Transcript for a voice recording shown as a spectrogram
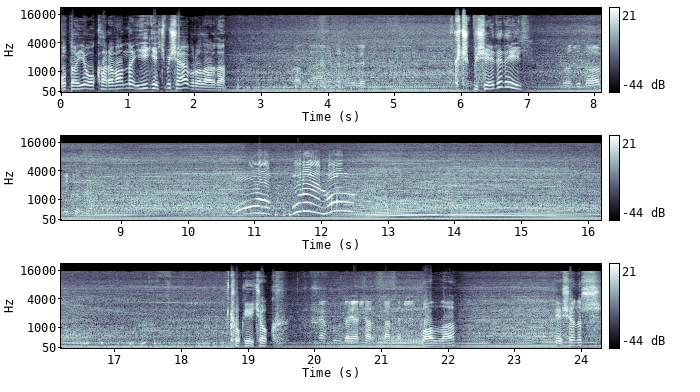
O dayı o karavanla iyi geçmiş ha buralardan. Vallahi aynen öyle. Küçük bir şey de değil. Burası daha beter lan. Oğlum bu ne lan? Çok iyi çok. Ben burada yaşarım kardeş. Vallahi yaşanır.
